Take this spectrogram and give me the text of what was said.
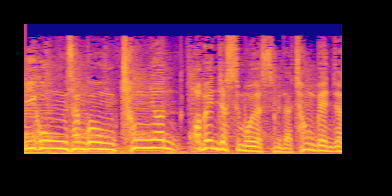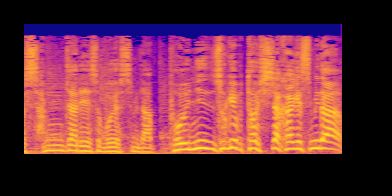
2030 청년 어벤져스 모였습니다. 청벤져스 3자리에서 모였습니다. 본인 소개부터 시작하겠습니다.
